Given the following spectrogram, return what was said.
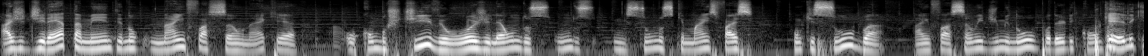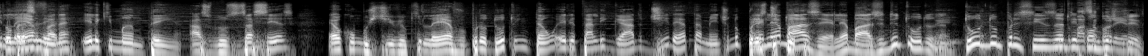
age diretamente no, na inflação, né? que é o combustível hoje ele é um dos, um dos insumos que mais faz com que suba a inflação e diminua o poder de compra. Porque é ele que leva, brasileiro. né? Ele que mantém as luzes acesas é o combustível que leva o produto, então ele está ligado diretamente no preço. Ele é a base, ele é a base de tudo, né? Tudo precisa tudo de combustível.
